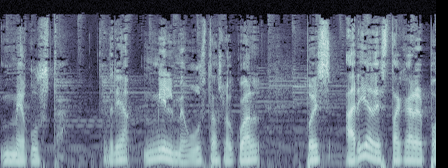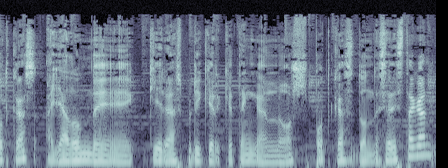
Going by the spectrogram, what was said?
me gusta. Tendría 1000 me gustas, lo cual pues haría destacar el podcast allá donde quiera Spreaker que tengan los podcasts donde se destacan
